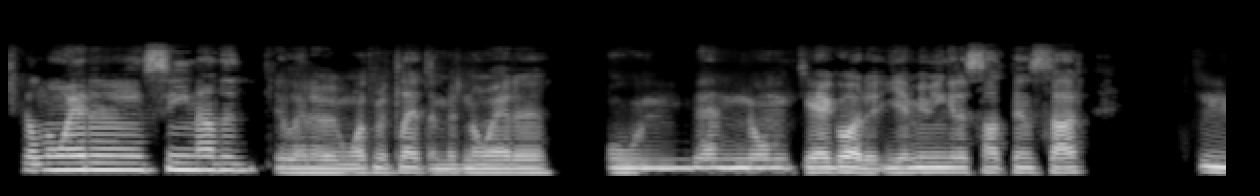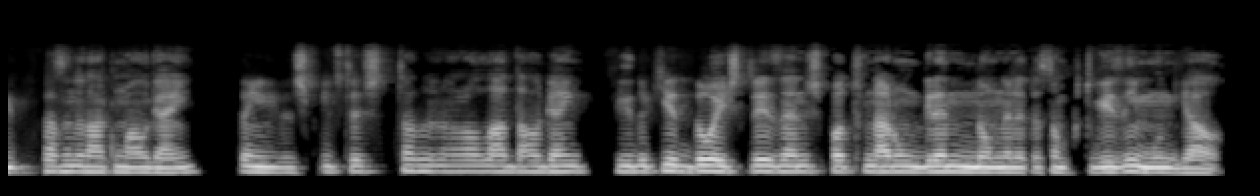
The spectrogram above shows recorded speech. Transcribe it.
porque ele não era assim nada, ele era um ótimo atleta, mas não era o nome que é agora, e é mesmo engraçado pensar que estás a nadar com alguém, tens as pistas, estás a nadar ao lado de alguém que daqui a dois, três anos pode tornar um grande nome na natação portuguesa e mundial.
